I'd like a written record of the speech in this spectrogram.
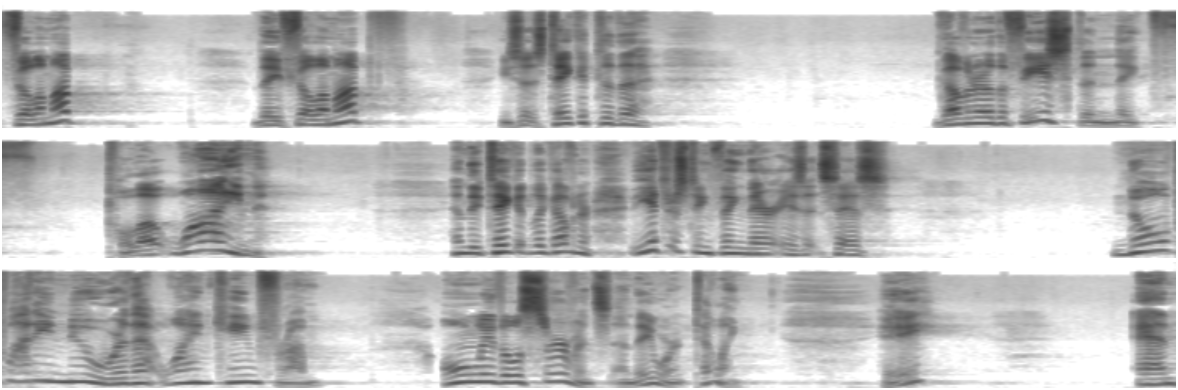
Fill them up. They fill them up. He says, Take it to the governor of the feast. And they pull out wine. And they take it to the governor. The interesting thing there is it says, Nobody knew where that wine came from, only those servants, and they weren't telling. Hey? And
